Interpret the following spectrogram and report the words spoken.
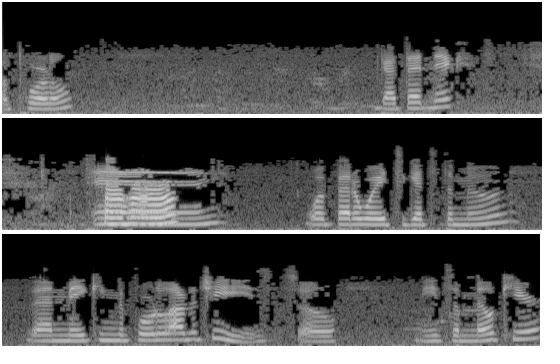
a portal. Got that, Nick? And Uh-huh. what better way to get to the moon than making the portal out of cheese? So, need some milk here.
